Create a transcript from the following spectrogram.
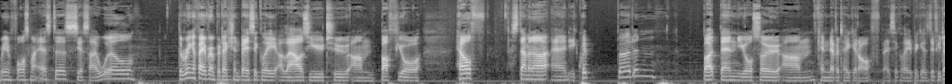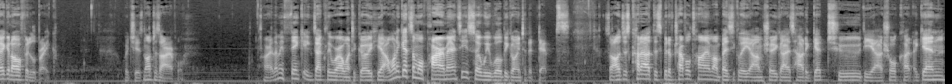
Reinforce my Estus, yes I will. The Ring of Favor and Protection basically allows you to um, buff your health, stamina, and equip burden, but then you also um, can never take it off, basically, because if you take it off, it'll break, which is not desirable. Alright, let me think exactly where I want to go here. I want to get some more pyromancy, so we will be going to the depths. So I'll just cut out this bit of travel time. I'll basically um, show you guys how to get to the uh, shortcut again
